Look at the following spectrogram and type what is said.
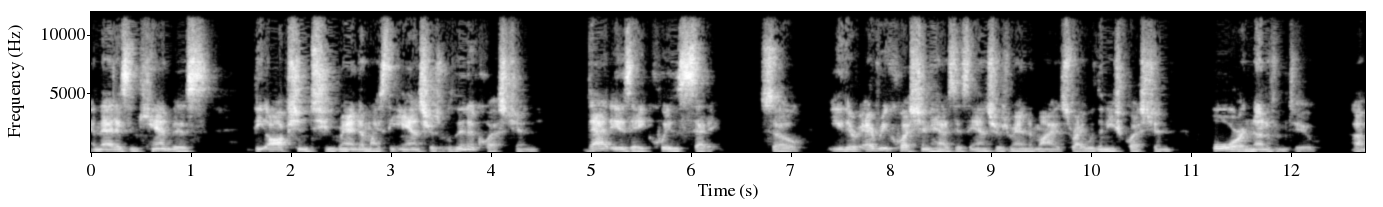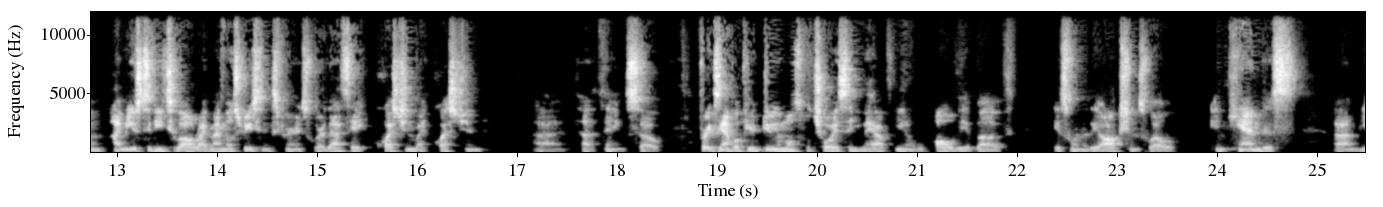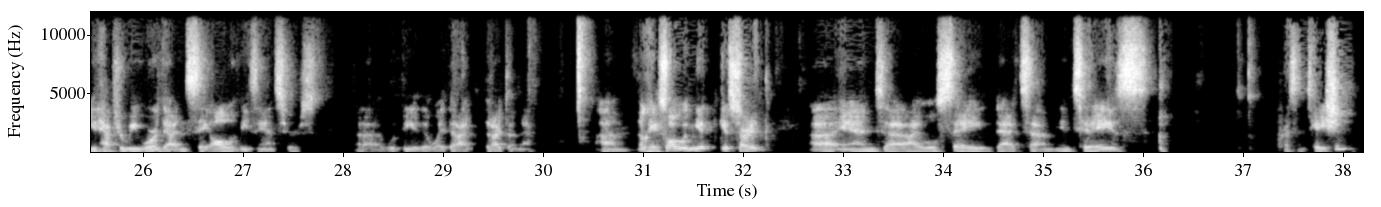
and that is in Canvas, the option to randomize the answers within a question, that is a quiz setting. So either every question has its answers randomized right within each question, or none of them do. Um, I'm used to D2L, right, my most recent experience, where that's a question by question uh, uh, thing. So for example, if you're doing a multiple choice and you have, you know, all the above is one of the options, well, in Canvas, um, you'd have to reword that and say all of these answers uh, would be the way that, I, that I've done that. Um, okay, so I'll go ahead and get, get started. Uh, and uh, I will say that um, in today's presentation,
